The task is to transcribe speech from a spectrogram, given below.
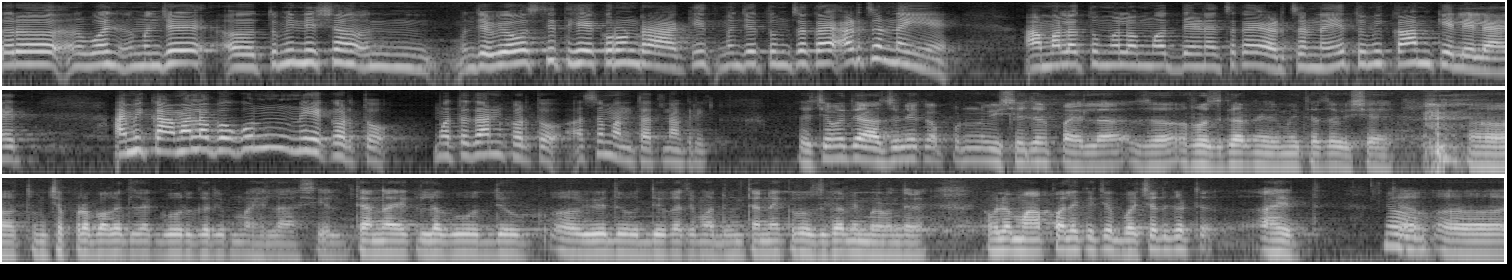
तर व म्हणजे तुम्ही निश म्हणजे व्यवस्थित हे करून राहा की म्हणजे तुमचं काय अडचण नाही आहे आम्हाला तुम्हाला मत देण्याचं काही अडचण नाही आहे तुम्ही काम केलेले आहेत. आम्ही कामाला बघून हे करतो मतदान करतो असं म्हणतात नागरिक. त्याच्यामध्ये अजून एक आपण विषय जर पाहिला जो रोजगार निर्मितीचा विषय आहे. तुमच्या प्रभागातल्या गोरगरीब महिला असेल त्यांना एक लघु उद्योग विविध उद्योगाच्या माध्यमातून त्यांना एक रोजगार मिळवून देणे. आपल्या महापालिकेचे बचत गट आहेत. हो.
